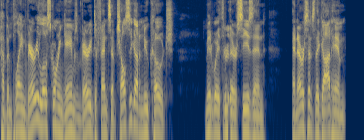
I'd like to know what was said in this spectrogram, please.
have been playing very low scoring games and very defensive. Chelsea got a new coach midway through their season. And ever since they got him,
